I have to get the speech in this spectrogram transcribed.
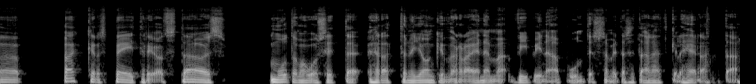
Ö, Packers Patriots, tämä olisi muutama vuosi sitten herättänyt jonkin verran enemmän vipinää puntissa, mitä se tällä hetkellä herättää.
